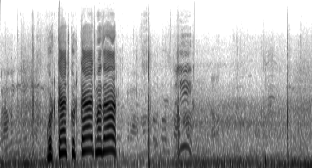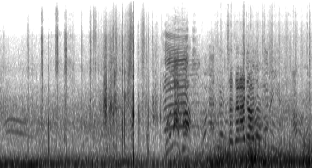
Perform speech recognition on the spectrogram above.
ब्राह्मण की Good catch, good catch, Mazhar. बोला था बोला था सर आ जाओ आ जाओ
